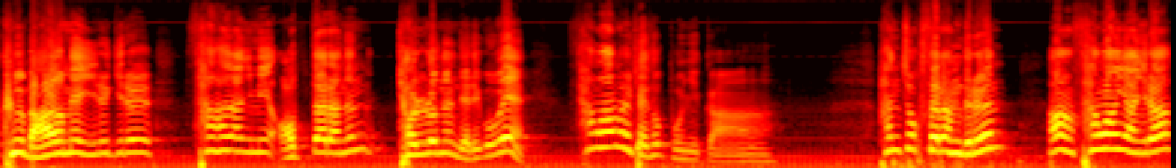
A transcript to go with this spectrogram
그 마음에 이르기를 하나님이 없다라는 결론을 내리고 왜 상황을 계속 보니까 한쪽 사람들은 아, 상황이 아니라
